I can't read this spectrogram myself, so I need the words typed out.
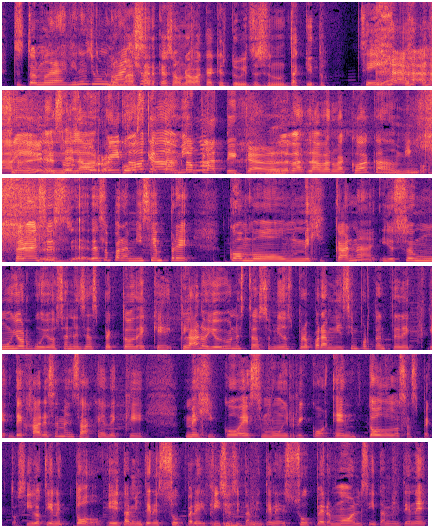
entonces todo el mundo era vienes de un Lo rancho más cerca es a una vaca que estuviste en un taquito. Sí, sí, En esos la burritos que tanto platica, ¿verdad? La, bar- la barbacoa cada domingo. Pero eso es, eso para mí siempre, como mexicana, yo soy muy orgullosa en ese aspecto de que, claro, yo vivo en Estados Unidos, pero para mí es importante de que- dejar ese mensaje de que México es muy rico en todos los aspectos y lo tiene todo. Y también tiene super edificios y también tiene super malls y también tiene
